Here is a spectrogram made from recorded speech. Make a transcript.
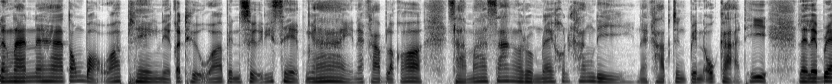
ดังนั้นนะฮะต้องบอกว่าเพลงเนี่ยก็ถือว่าเป็นสื่อที่เสพง่ายนะครับแล้วก็สามารถสร้างอารมณ์ได้ค่อนข้างดีนะครับจึงเป็นโอกาสที่หลายๆแบร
